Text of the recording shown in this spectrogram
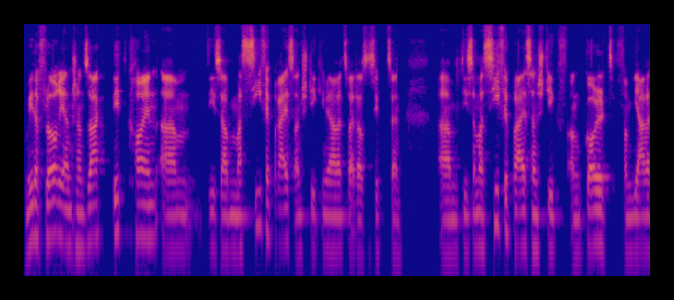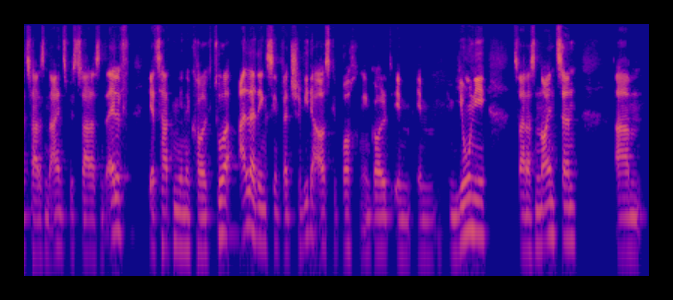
Und wie der Florian schon sagt, Bitcoin, ähm, dieser massive Preisanstieg im Jahre 2017, ähm, dieser massive Preisanstieg an Gold vom Jahre 2001 bis 2011. Jetzt hatten wir eine Korrektur. Allerdings sind wir jetzt schon wieder ausgebrochen in Gold im, im, im Juni 2019. Ähm,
